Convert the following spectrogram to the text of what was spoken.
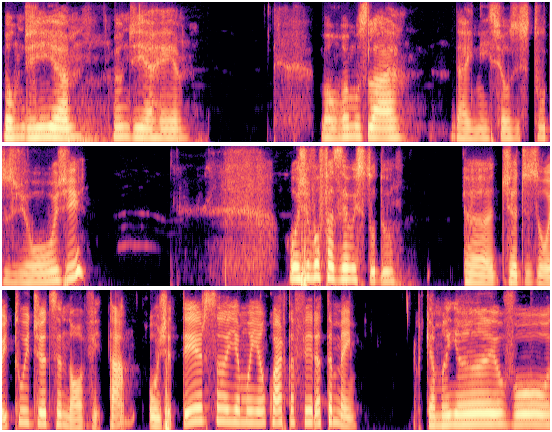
Bom dia, bom dia, Rê. Bom, vamos lá dar início aos estudos de hoje. Hoje eu vou fazer o estudo, hã, dia 18 e dia 19, tá? Hoje é terça e amanhã quarta-feira também, porque amanhã eu vou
